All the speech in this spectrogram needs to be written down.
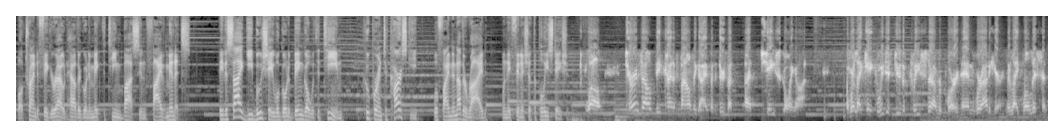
while trying to figure out how they're going to make the team bus in five minutes. They decide Guy Boucher will go to bingo with the team. Cooper and Tokarski will find another ride when they finish at the police station. Well, turns out they've kind of found the guy, but there's a, a chase going on. And we're like, hey, can we just do the police uh, report and we're out of here? They're like, well, listen,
